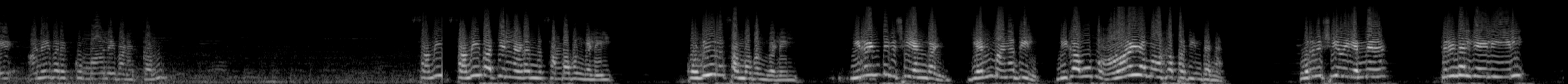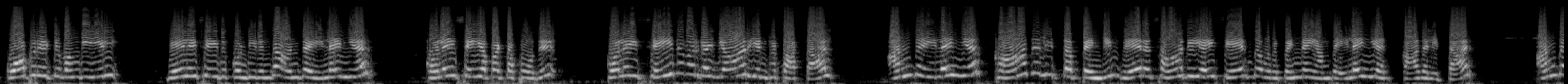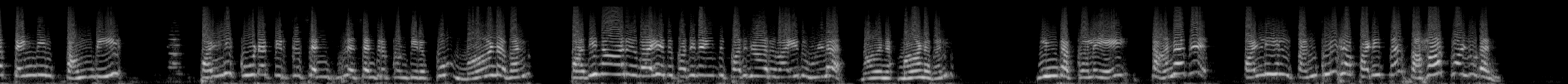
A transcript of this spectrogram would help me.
நேயர்களே அனைவருக்கும் மாலை வணக்கம். சமீபத்தில் நடந்த சம்பவங்களில் கொடூர சம்பவங்களில் இரண்டு விஷயங்கள் என் மனதில் மிகவும் ஆழமாக பதிந்தன. ஒரு விஷயம் என்ன? திருநெல்வேலியில் கோஆபரேட்டிவ் வங்கியில் வேலை செய்து கொண்டிருந்த அந்த இளைஞர் கொலை செய்யப்பட்ட போது கொலை செய்தவர்கள் யார் என்று பார்த்தால் அந்த இளைஞர் காதலித்த பெண்ணின் வேற சாதியை சேர்ந்த ஒரு பெண்ணை அந்த இளைஞர் காதலித்தார். அந்த பெண்ணின் தம்பி பள்ளிக்கூடத்திற்கு சென்று சென்று கொண்டிருக்கும் மாணவன் பதினாறு வயது பதினைந்து பதினாறு வயது உள்ள மாண- மாணவன் இந்த கொலையை தனது பள்ளியில் தன் படித்த சகாக்களுடன்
